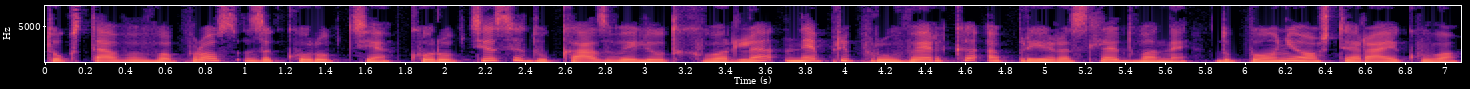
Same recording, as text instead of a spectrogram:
Тук става въпрос за корупция. Корупция се доказва или отхвърля не при проверка, а при разследване разследване, допълни още Райкова.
